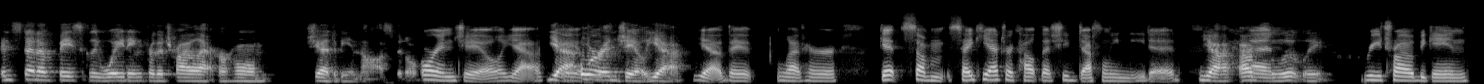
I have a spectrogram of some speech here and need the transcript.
instead of basically waiting for the trial at her home, she had to be in the hospital or in jail. Yeah, yeah, or in jail. Yeah, yeah, they let her get some psychiatric help that she definitely needed. yeah, absolutely. Retrial began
